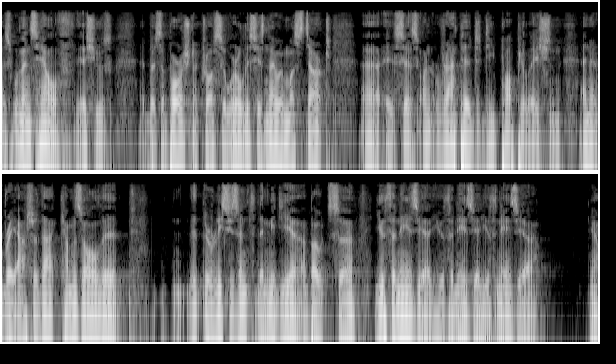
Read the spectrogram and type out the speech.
It's women's health issues, but it's abortion across the world. He says now we must start, uh, it says, on rapid depopulation. And then right after that comes all the, the, the releases into the media about uh, euthanasia, euthanasia, euthanasia. Yeah.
